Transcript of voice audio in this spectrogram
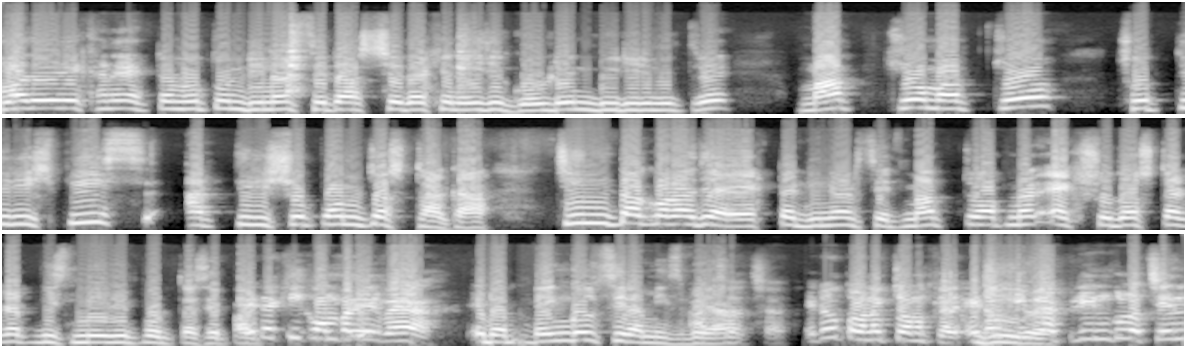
আমাদের এখানে একটা নতুন ডিনার সেট আসছে দেখেন এই যে গোল্ডেন বিডির ভিতরে। মাত্র মাত্র ছত্রিশ পিস আটত্রিশশো পঞ্চাশ টাকা। চিন্তা করা যায় একটা ডিনার সেট মাত্র আপনার একশো দশ টাকা পিস মেবি পড়তেছে এটা কি কোম্পানির ভাইয়া? এটা বেঙ্গল সিরামিক্স ভাইয়া। আচ্ছা। আচ্ছা এটাও তো অনেক চমৎকার। এটা কি প্রিন্টগুলো চেঞ্জ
